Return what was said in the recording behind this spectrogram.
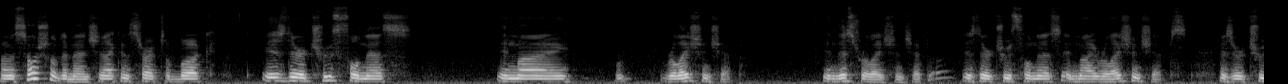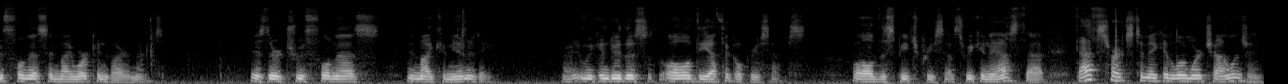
on a social dimension, I can start to look is there truthfulness in my relationship? In this relationship? Is there truthfulness in my relationships? Is there truthfulness in my work environment? Is there truthfulness in my community? Right? And we can do this with all of the ethical precepts, all of the speech precepts. We can ask that. That starts to make it a little more challenging.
